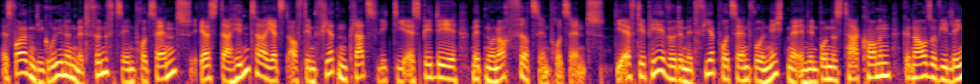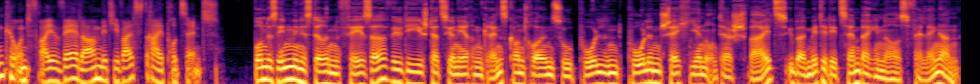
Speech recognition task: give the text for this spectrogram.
Es folgen die Grünen mit 15 Prozent. Erst dahinter, jetzt auf dem vierten Platz, liegt die SPD mit nur noch 14 Prozent. Die FDP würde mit 4 Prozent wohl nicht mehr in den Bundestag kommen, genauso wie Linke und Freie Wähler Wähler mit jeweils drei Prozent. Bundesinnenministerin Faeser will die stationären Grenzkontrollen zu Polen, Polen, Tschechien und der Schweiz über Mitte Dezember hinaus verlängern.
